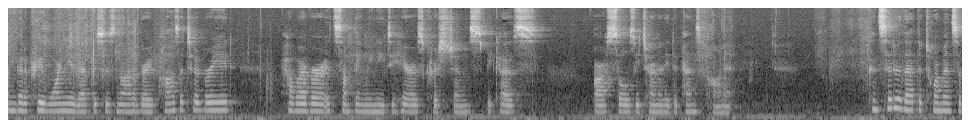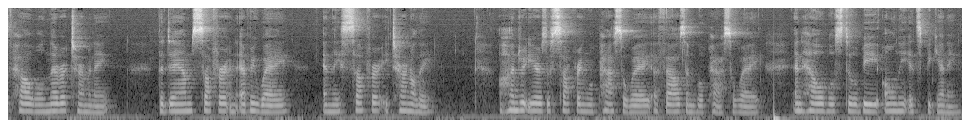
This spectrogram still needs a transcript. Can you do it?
I'm going to pre warn you that this is not a very positive read. However, it's something we need to hear as Christians because our soul's eternity depends upon it. Consider that the torments of hell will never terminate. The damned suffer in every way, and they suffer eternally. A hundred years of suffering will pass away, a thousand will pass away, and hell will still be only its beginning.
